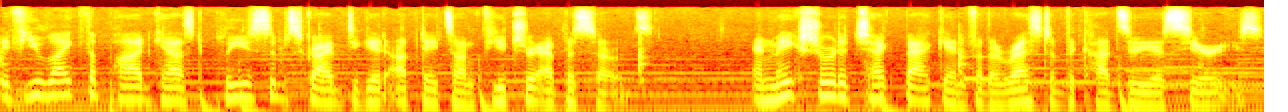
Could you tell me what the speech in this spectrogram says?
If you like the podcast, please subscribe to get updates on future episodes. And make sure to check back in for the rest of the Kazuya series.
